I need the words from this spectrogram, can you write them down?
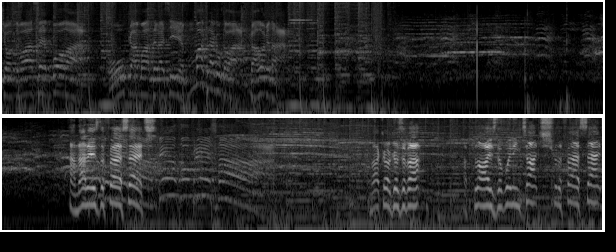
счет 2 сетбола у команды России Коломина. And that is the first set. Makroguzova applies the winning touch for the first set.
